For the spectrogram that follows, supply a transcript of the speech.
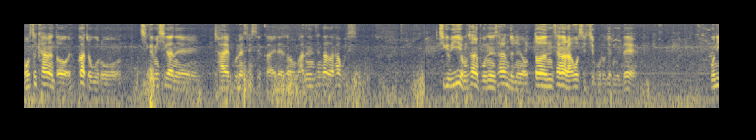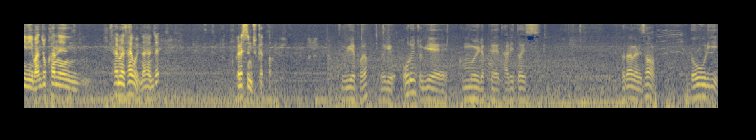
어떻게 하면 더 효과적으로 지금 이 시간을 잘 보낼 수 있을까에 대해서 많은 생각을 하고 있어. 지금 이 영상을 보는 사람들은 어떤 생활을 하고 있을지 모르겠는데 본인이 만족하는 삶을 살고 있나 현재? 그랬으면 좋겠다. 그 위에 보여? 여기 오른쪽 위에 건물 옆에 달이 떠 있어. 그러면서 노을이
